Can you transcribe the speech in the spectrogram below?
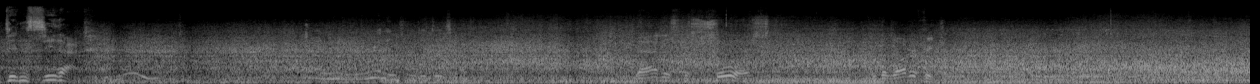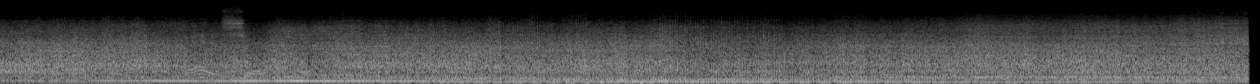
I didn't see that. That is the source of the water feature.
